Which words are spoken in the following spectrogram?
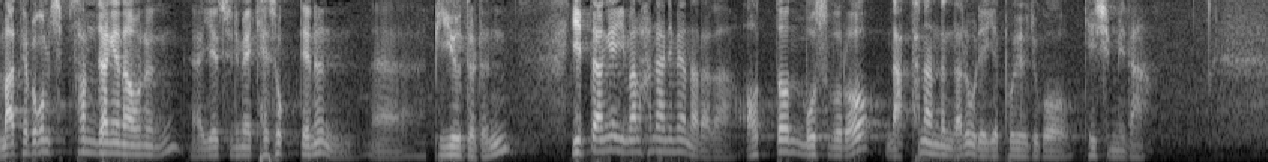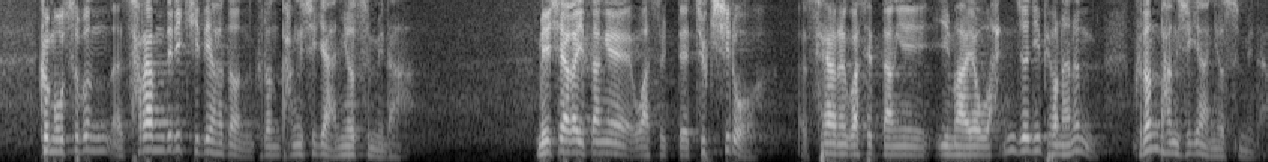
마태복음 13장에 나오는 예수님의 계속되는 아, 비유들은 이 땅에 임한 하나님의 나라가 어떤 모습으로 나타났는가를 우리에게 보여주고 계십니다. 그 모습은 사람들이 기대하던 그런 방식이 아니었습니다. 메시아가 이 땅에 왔을 때 즉시로 새하늘과 새 땅이 임하여 완전히 변하는 그런 방식이 아니었습니다.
